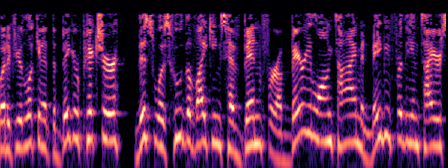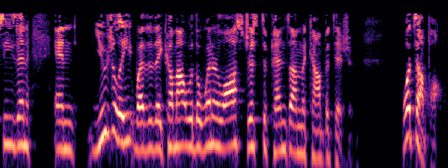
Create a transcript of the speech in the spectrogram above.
But if you're looking at the bigger picture, this was who the Vikings have been for a very long time and maybe for the entire season. And usually whether they come out with a win or loss just depends on the competition. What's up, Paul?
